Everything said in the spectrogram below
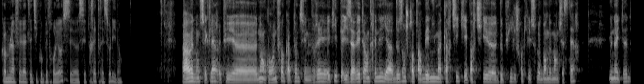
comme l'a fait l'Atlético Petroleos, c'est très très solide. Hein. Ah ouais, non, c'est clair. Et puis, non, encore une fois, Captain, c'est une vraie équipe. Ils avaient été entraînés il y a deux ans, je crois, par Benny McCarthy, qui est parti depuis, je crois qu'il est sur le banc de Manchester United.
